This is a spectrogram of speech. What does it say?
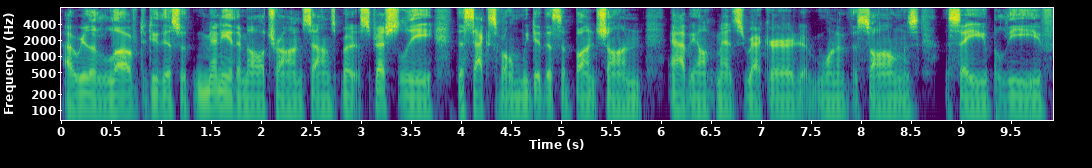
I really love to do this with many of the Mellotron sounds, but especially the saxophone. We did this a bunch on Abiy Ahmed's record, one of the songs, Say You Believe.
